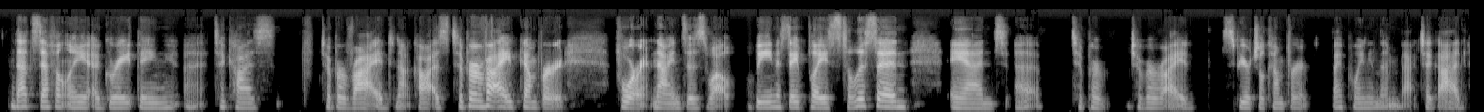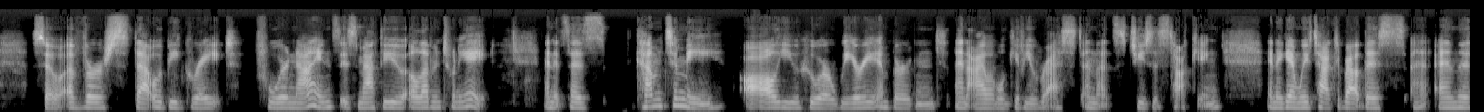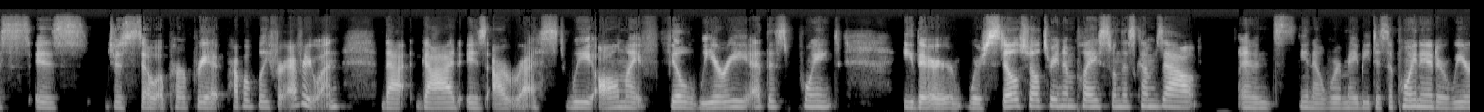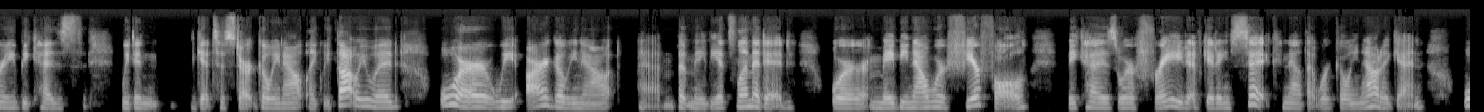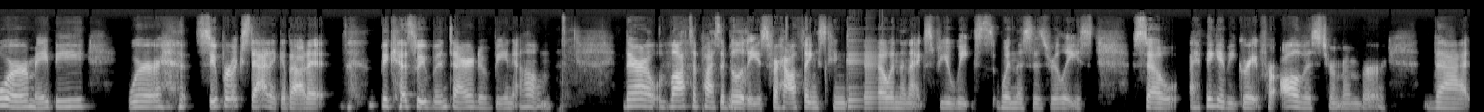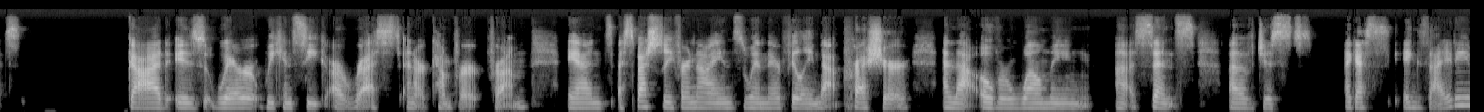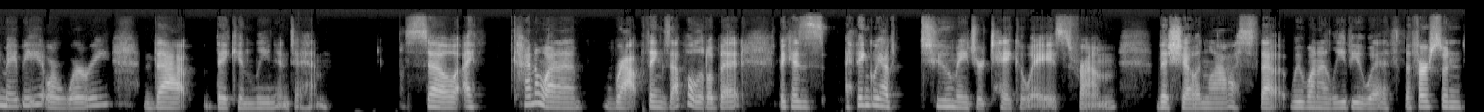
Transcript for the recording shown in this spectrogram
that's definitely a great thing uh, to cause to provide not cause to provide comfort for nines as well being a safe place to listen and uh, to pro- to provide spiritual comfort by pointing them back to god so a verse that would be great for nines is matthew 11 28 and it says come to me all you who are weary and burdened, and I will give you rest. And that's Jesus talking. And again, we've talked about this, and this is just so appropriate, probably for everyone, that God is our rest. We all might feel weary at this point. Either we're still sheltering in place when this comes out, and you know we're maybe disappointed or weary because we didn't get to start going out like we thought we would or we are going out um, but maybe it's limited or maybe now we're fearful because we're afraid of getting sick now that we're going out again or maybe we're super ecstatic about it because we've been tired of being at home there are lots of possibilities for how things can go in the next few weeks when this is released. So I think it'd be great for all of us to remember that God is where we can seek our rest and our comfort from. And especially for nines when they're feeling that pressure and that overwhelming uh, sense of just, I guess, anxiety maybe or worry, that they can lean into Him. So I kind of want to wrap things up a little bit because I think we have two major takeaways from this show and last that we want to leave you with. The first one,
